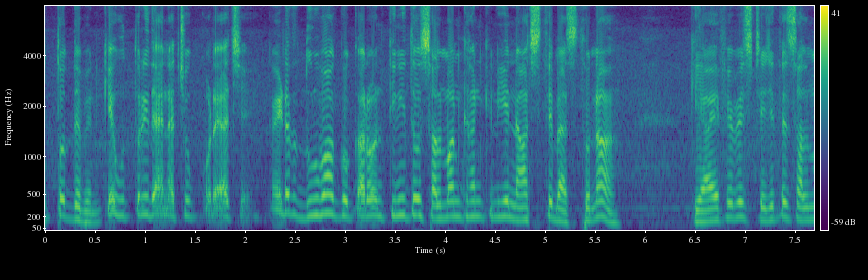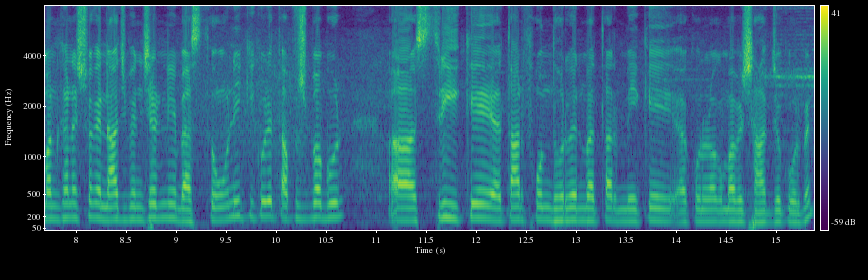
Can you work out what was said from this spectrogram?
উত্তর দেবেন। কেউ উত্তরই দেয় না, চুপ করে আছে। এটা তো দুর্ভাগ্য, কারণ তিনি তো সলমান খানকে নিয়ে নাচতে ব্যস্ত না। কেআইএফএফ এর স্টেজেতে সলমান খানের সঙ্গে নাচবেন সেটা নিয়ে ব্যস্ত। উনি কী করে তাপসবাবুর স্ত্রীকে তার ফোন ধরবেন বা তার মেয়েকে কোনো রকমভাবে সাহায্য করবেন?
